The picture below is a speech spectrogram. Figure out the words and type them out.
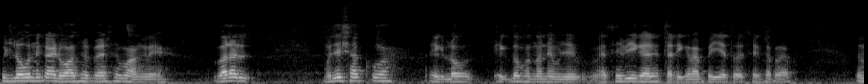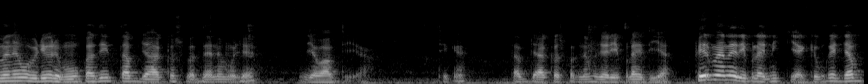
कुछ लोगों ने कहा एडवांस में पैसे मांग रहे हैं। बहरहाल, मुझे शक हुआ। एक लोग, एक दो बंदों ने मुझे ऐसे भी कहा टेलीग्राम पे ये तो ऐसे कर रहा है। तो मैंने वो वीडियो रिमूव कर दी, तब जाके उस बंदे ने मुझे जवाब दिया। ठीक है? तब जाके उस बंदे ने मुझे रिप्लाई दिया। फिर मैंने रिप्लाई नहीं किया, क्योंकि जब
